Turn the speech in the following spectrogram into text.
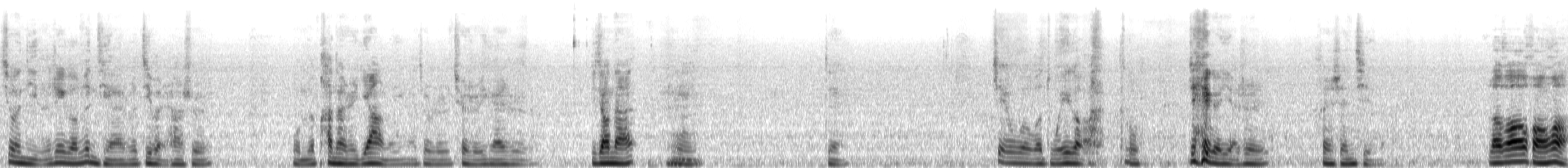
就你的这个问题来说，基本上是我们的判断是一样的，应该就是确实应该是比较难。嗯，对，这个我我读一个吧，读 这个也是很神奇的。老高黄黄，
